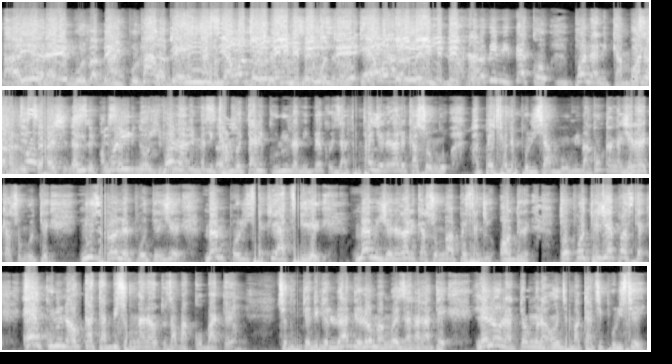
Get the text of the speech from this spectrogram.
baye na ye boye babengi Ba- polisi ba- abetaki okei. wana. Kasi yango tolobeli mibeko te. Yango tolobeli mibeko. nalobi mibeko. Mpo na na je mpo vais na lire les likambo messages. etali kulu na mibeko. Eza tata général kasongo apesi de policier abomi bakokanga général kasongo te. Nous allons les protéger. Même policier qui a tiré même général kasongo apesaki ordre. Toprotéger parce que e kulu na okata biso ngai nao toza bakoba te c'est pour te dire que loi de l'homme yango ezalaka te lelo na ntongo na onja bakati policier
